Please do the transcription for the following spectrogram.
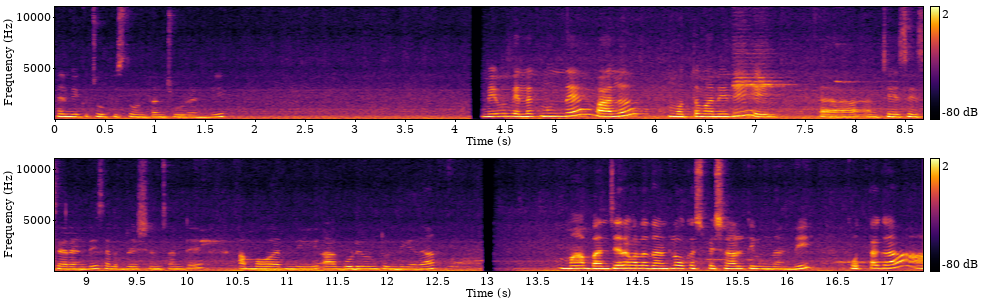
నేను మీకు చూపిస్తూ ఉంటాను చూడండి. మేము వెళ్ళకముందే వాళ్ళు మొత్తం అనేది చేసేసారండి సెలబ్రేషన్స్. అంటే అమ్మవారిని ఆ గుడి ఉంటుంది కదా. మా బంజారా వాళ్ళ దాంట్లో ఒక స్పెషాలిటీ ఉందండి. కొత్తగా ఆ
